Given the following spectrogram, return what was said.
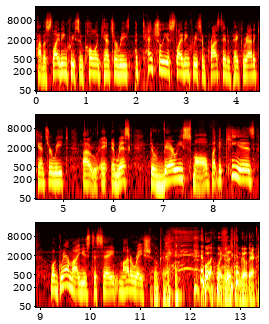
have a slight increase in colon cancer risk, potentially a slight increase in prostate and pancreatic cancer uh, risk. They're very small, but the key is what grandma used to say, moderation. Okay. well, let's don't go there.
